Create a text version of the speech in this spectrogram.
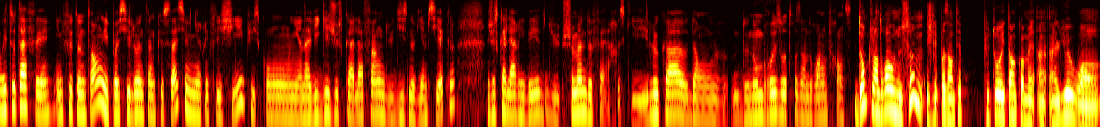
Oui, tout à fait. Il fut un temps, et pas si longtemps que ça, si on y réfléchit, puisqu'on y a navigué jusqu'à la fin du 19e siècle, jusqu'à l'arrivée du chemin de fer, ce qui est le cas dans de nombreux autres endroits en France. Donc l'endroit où nous sommes, je l'ai présenté plutôt étant comme un, lieu où on,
